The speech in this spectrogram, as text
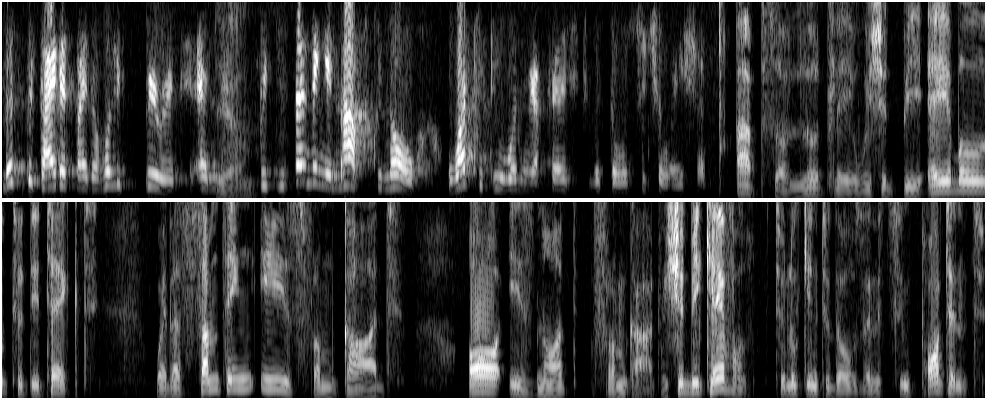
let's be guided by the Holy Spirit and Yeah. be discerning enough to know what to do when we are faced with those situations. Absolutely. We should be able to detect whether something is from God or is not from God. We should be careful to look into those, and it's important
